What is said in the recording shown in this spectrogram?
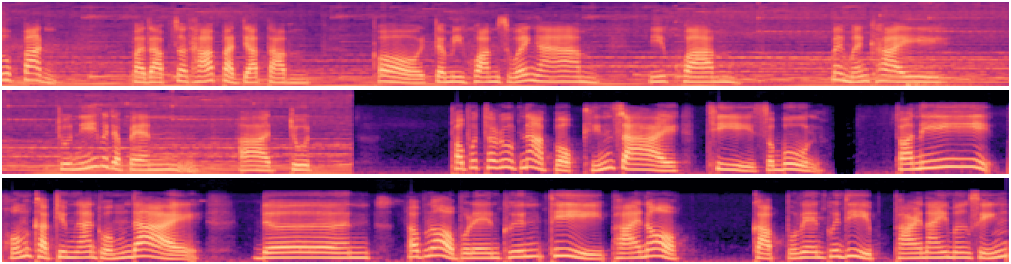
รูปปั้น ประดับสถาปัตยกรรม ก็จะมีความสวยงาม มีความไม่เหมือนใคร จุดนี้ก็จะเป็นจุดพระพุทธรูปหน้าปกหินทรายที่สมบูรณ์ ตอนนี้ผมกับทีมงานผมได้ เดินรอบๆบริเวณพื้นที่ภายนอก กับบริเวณพื้นที่ภายในเมืองสิงห์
